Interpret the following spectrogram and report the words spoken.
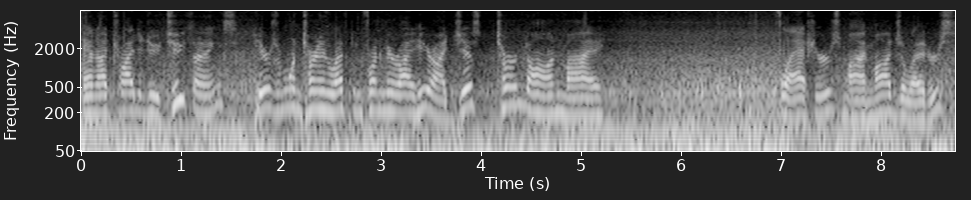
and I try to do two things. Here's one turning left in front of me right here. I just turned on my flashers, my modulators,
